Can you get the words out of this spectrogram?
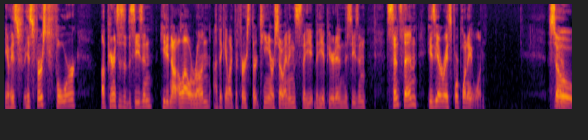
you know his his first four appearances of the season, he did not allow a run. I think in like the first thirteen or so innings that he that he appeared in this season. Since then, his ERA is four point eight one. So. Yeah.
